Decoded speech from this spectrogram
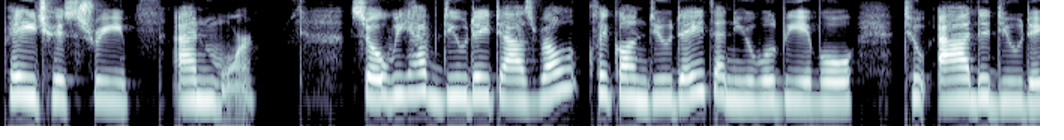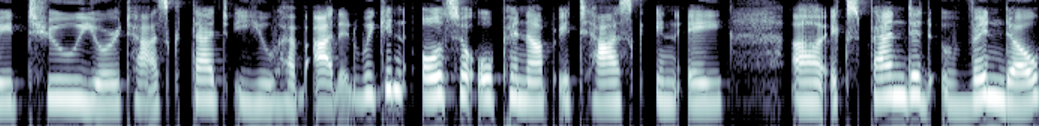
page history, and more. So we have due date as well. Click on due date and you will be able to add a due date to your task that you have added. We can also open up a task in a uh, expanded window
